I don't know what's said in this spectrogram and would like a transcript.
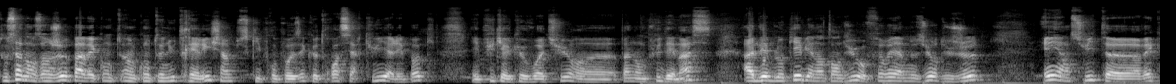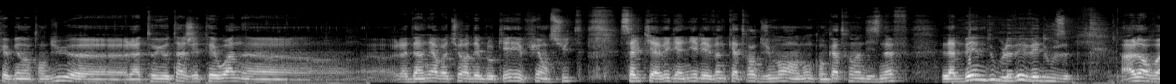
tout ça dans un jeu pas avec un contenu très riche, hein, puisqu'il proposait que trois circuits à l'époque, et puis quelques voitures, euh, pas non plus des masses, à débloquer bien entendu au fur et à mesure du jeu. Et ensuite euh, avec bien entendu euh, la Toyota GT1 la dernière voiture à débloquer, et puis ensuite celle qui avait gagné les 24 heures du Mans hein, donc en 99, la BMW V12. Alors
